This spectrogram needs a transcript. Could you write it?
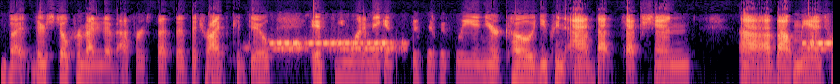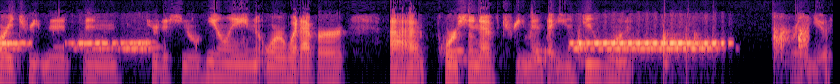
but there's still preventative efforts that, that the tribe could do. If you want to make it specifically in your code, you can add that section uh, about mandatory treatment and traditional healing or whatever uh, portion of treatment that you do want for the youth.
